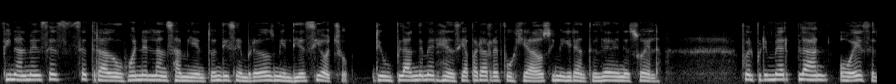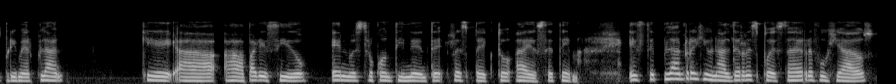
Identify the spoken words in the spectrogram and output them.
finalmente se tradujo en el lanzamiento en diciembre de 2018 de un plan de emergencia para refugiados y migrantes de Venezuela. Fue el primer plan, o es el primer plan, que ha, ha aparecido en nuestro continente respecto a este tema. Este plan regional de respuesta de refugiados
